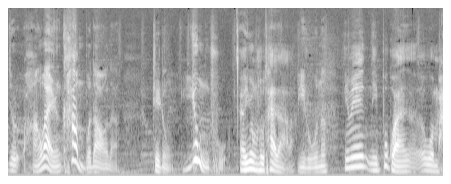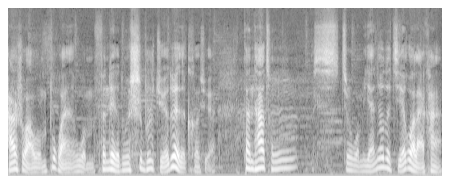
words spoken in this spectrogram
就是行外人看不到的这种用处？哎，用处太大了。比如呢？因为你不管，呃我们还是说啊，我们不管我们分这个东西是不是绝对的科学，但它从就是我们研究的结果来看，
